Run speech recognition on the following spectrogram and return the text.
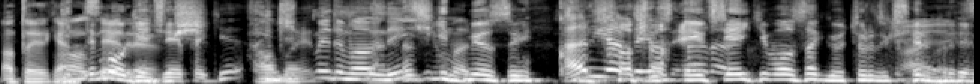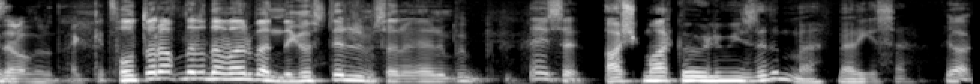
Atay'ı kendi Gittin mi o geceye peki? Almanya'ya? Gitmedim abi ne var? gitmiyorsun? Her yerde Biz yattı ara. FC ekibi olsak götürdük seni Ay, oraya. güzel olurdu hakikaten. Fotoğrafları da var bende gösteririm sana yani. Bu- Neyse Aşk Marka Ölümü izledin mi belgesel? yok.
